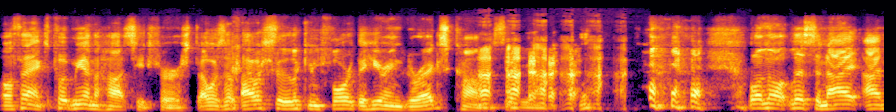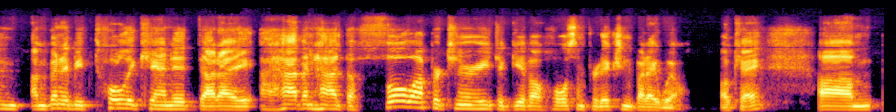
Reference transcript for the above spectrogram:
Well, thanks. Put me on the hot seat first. I was was looking forward to hearing Greg's comments. well, no, listen. I, I'm I'm going to be totally candid that I, I haven't had the full opportunity to give a wholesome prediction, but I will. Okay, um,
